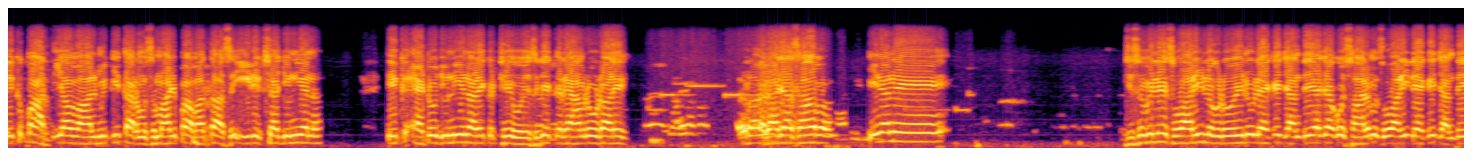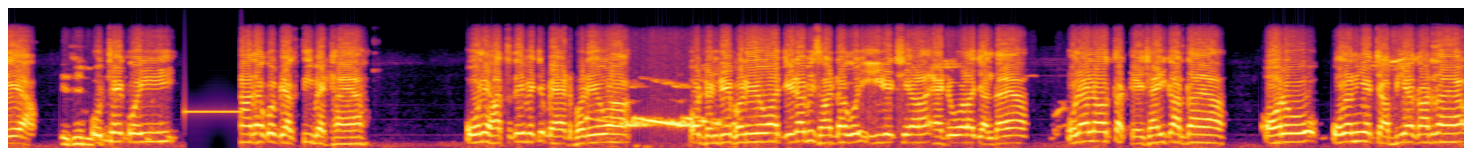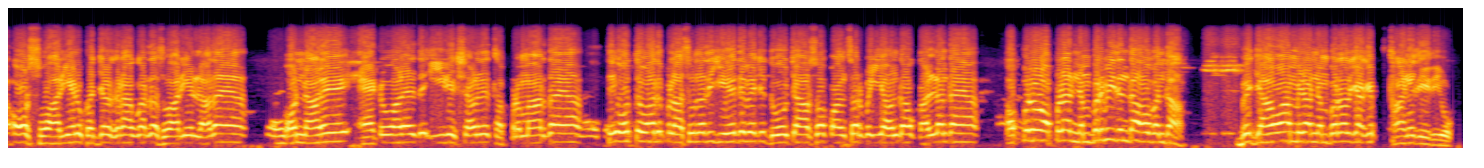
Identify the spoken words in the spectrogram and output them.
ਇੱਕ ਭਾਰਤੀ ਵਾਲਮੀਕੀ ਧਰਮ ਸਮਾਜ ਭਾਵਾ ਧਸ ਈ ਰਿਕਸ਼ਾ ਯੂਨੀਅਨ। ਇੱਕ ਐਟੋ ਯੂਨੀਅਨ ਵਾਲੇ ਇਕੱਠੇ ਹੋਏ ਸੀਗੇ, ਕਰਿਆਮ ਰੋਡ ਵਾਲੇ। ਰਾਜਾ ਸਾਹਿਬ, ਇਹਨਾਂ ਨੇ ਜਿਸ ਵੇਲੇ ਸਵਾਰੀ ਲਗੜੋਏ ਨੂੰ ਲੈ ਕੇ ਜਾਂਦੇ ਆ ਜਾਂ ਕੋਈ ਸਾਲਮ ਸਵਾਰੀ ਲੈ ਕੇ ਜਾਂਦੇ ਆ, ਉੱਥੇ ਕੋਈ ਨਾਂ ਦਾ ਕੋਈ ਵਿਅਕਤੀ ਬੈਠਾ ਆ, ਉਹਨੇ ਹੱਥ ਦੇ ਵਿੱਚ ਬੈਟ ਫੜਿਓ ਆ ਉਹ ਡੰਡੇ ਫੜਿਓ ਆ ਜਿਹੜਾ ਵੀ ਸਾਡਾ ਕੋਈ ਈ ਰਿਕਸ਼ੇ ਵਾਲਾ ਆਟੋ ਵਾਲਾ ਜਾਂਦਾ ਆ, ਉਹਨਾਂ ਨਾਲ ਧੱਕੇਸ਼ਾਹੀ ਕਰਦਾ ਆ, ਔਰ ਉਹ ਉਹਨਾਂ ਦੀਆਂ ਚਾਬੀਆਂ ਕੱਢਦਾ ਆ, ਔਰ ਸਵਾਰੀਆਂ ਨੂੰ ਖੱਜਲ ਖਰਾਬ ਕਰਦਾ, ਸਵਾਰੀਆਂ ਲਾਦਾ ਆ, ਔਰ ਨਾਲੇ ਆਟੋ ਵਾਲੇ ਤੇ ਈ ਰਿਕਸ਼ਾ ਵਾਲੇ ਦੇ ਥੱਪੜ ਮਾਰਦਾ ਆ, ਤੇ ਉਸ ਤੋਂ ਬਾਅਦ ਪਲੱਸ ਉਹਨਾਂ ਦੀ ਜੇਬ ਦੇ ਵਿੱਚ 2 400 500 ਰੁਪਈਆ ਹੁੰਦਾ, ਉਹ ਕੱਢ ਲੈਂਦਾ ਆ ਉੱਪਰੋਂ ਆਪਣਾ ਨੰਬਰ ਵੀ ਦਿੰਦਾ ਉਹ ਬੰਦਾ, ਵੀ ਜਾਓ ਆ ਮੇਰਾ ਨੰਬਰ ਉਹ ਜਾ ਕੇ ਥਾਣੇ ਦੇ ਦਿਓ।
